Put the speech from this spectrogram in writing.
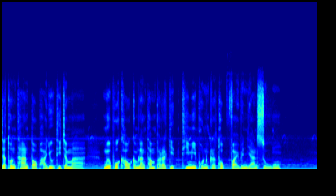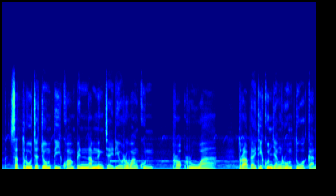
จะทนทานต่อพายุที่จะมา เมื่อพวกเขากำลังทำภารกิจที่มีผลกระทบฝ่ายวิญญาณสูงศัตรูจะโจมตีความเป็นน้ำหนึ่งใจเดียวระหว่างคุณ เพราะรู้ว่า ตราบใดที่คุณยังรวมตัวกัน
